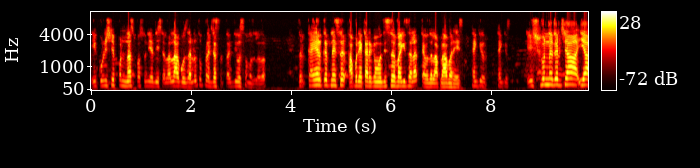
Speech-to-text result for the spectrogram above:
एकोणीसशे पन्नासपासून या देशाला लागू झालं. तो प्रजासत्ताक दिवस समजला जातो. तर काही हरकत नाही सर. आपण या कार्यक्रमामध्ये सहभागी झाला त्याबद्दल आपला आभार आहे. थँक्यू थँक्यू यशवंतनगरच्या या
